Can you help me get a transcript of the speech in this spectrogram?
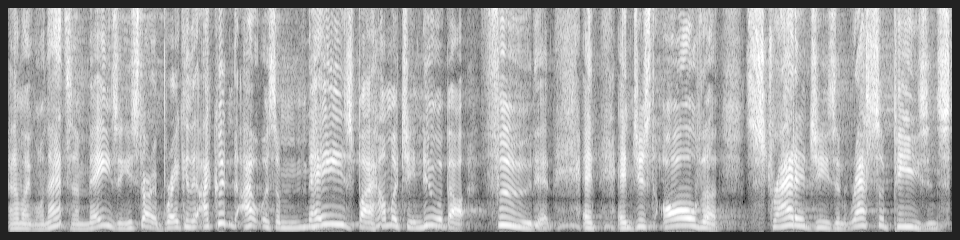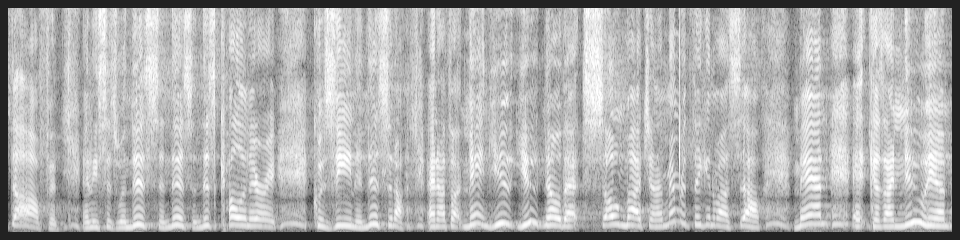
And I'm like, well, that's amazing. He started breaking it. I couldn't, I was amazed by how much he knew about food and, and, and just all the strategies and recipes and stuff. And, and he says, when this and this and this culinary cuisine and this and all. And I thought, man, you, you know that so much. And I remember thinking to myself, man, because I knew him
